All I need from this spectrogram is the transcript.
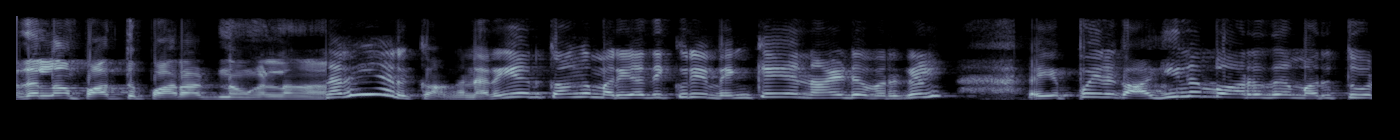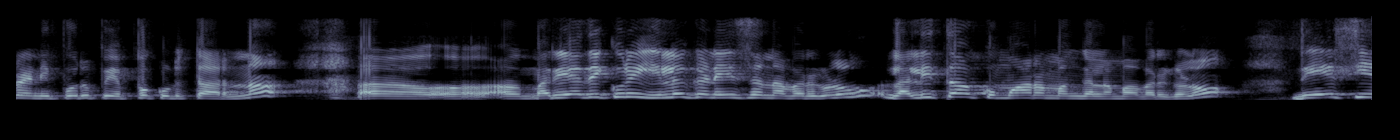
அதெல்லாம் பார்த்து பாராட்டினவங்க எல்லாம் நிறைய இருக்காங்க. நிறைய இருக்காங்க. மரியாதைக்குரிய வெங்கையா நாயுடு அவர்கள் எப்போ எனக்கு அகில பாரத மருத்துவர் அணி பொறுப்பு எப்போ கொடுத்தாருன்னா மரியாதைக்குரிய இல கணேசன் அவர்களும் லலிதா குமாரமங்கலம் அவர்களும் தேசிய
